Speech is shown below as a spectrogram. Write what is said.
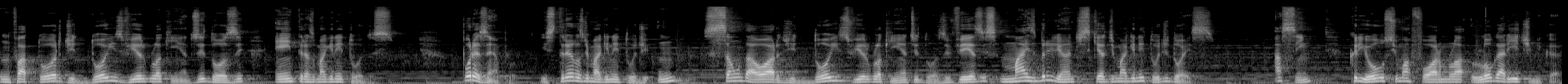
um fator de 2,512 entre as magnitudes. Por exemplo, estrelas de magnitude 1 são da ordem de 2,512 vezes mais brilhantes que as de magnitude 2. Assim, criou-se uma fórmula logarítmica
